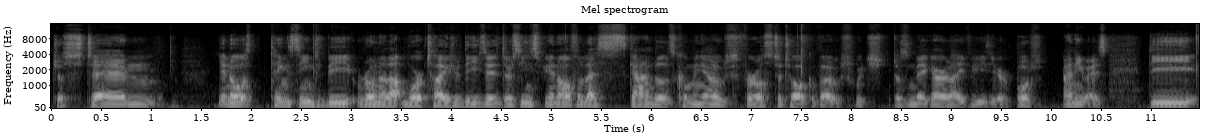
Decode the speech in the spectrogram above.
just um, you know things seem to be run a lot more tighter these days. There seems to be an awful less scandals coming out for us to talk about, which doesn't make our life easier. But anyways, the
